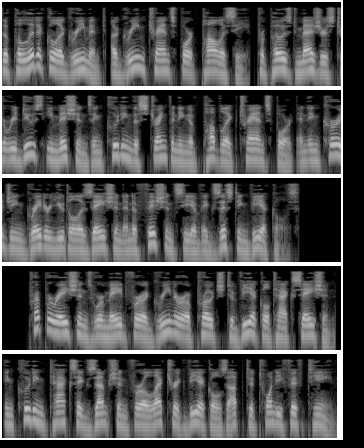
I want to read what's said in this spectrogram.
The political agreement a green transport policy proposed measures to reduce emissions including the strengthening of public transport and encouraging greater utilization and efficiency of existing vehicles. Preparations were made for a greener approach to vehicle taxation, including tax exemption for electric vehicles up to 2015.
